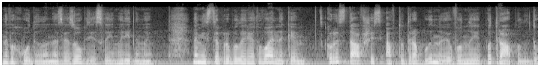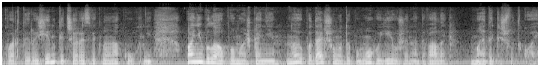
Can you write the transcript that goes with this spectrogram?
не виходила на зв'язок зі своїми рідними. На місце прибули рятувальники. Скориставшись автодрабиною, вони потрапили до квартири жінки через вікно на кухні. Пані була у помешканні. Ну і подальшому допомогу їй вже надавали медики швидкої.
